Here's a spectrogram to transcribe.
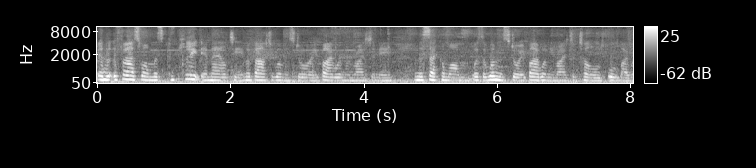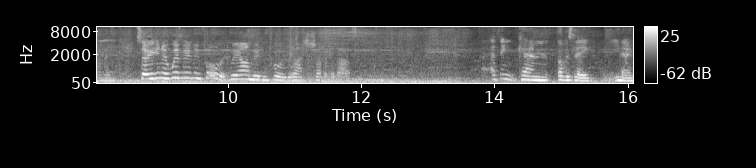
In that the first one was completely a male team about a woman's story by a woman writer, me, and the second one was a woman's story by a woman writer told all by women. So you know we're moving forward. We are moving forward without of a doubt. I think um, obviously you know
